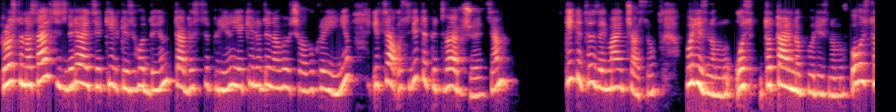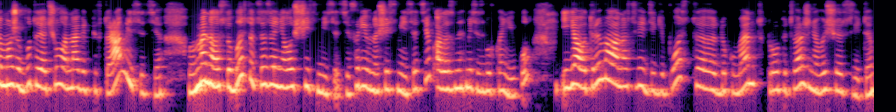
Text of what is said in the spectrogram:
Просто на сайті звіряється кількість годин та дисциплін, які людина вивчила в Україні, і ця освіта підтверджується. Скільки це займає часу? По-різному, ось тотально по-різному. В когось це може бути, я чула навіть півтора місяці. В мене особисто це зайняло 6 місяців, рівно 6 місяців, але з них місяць був канікул. І я отримала на свій Дігіпост е, документ про підтвердження вищої освіти.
